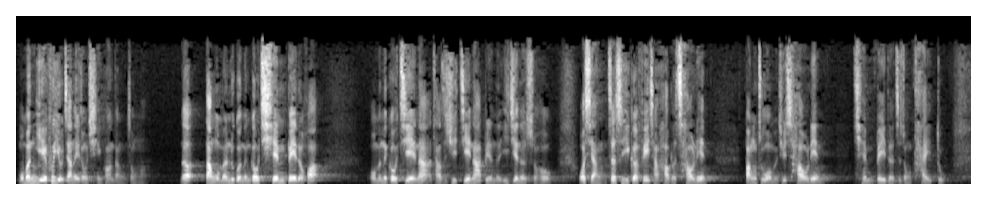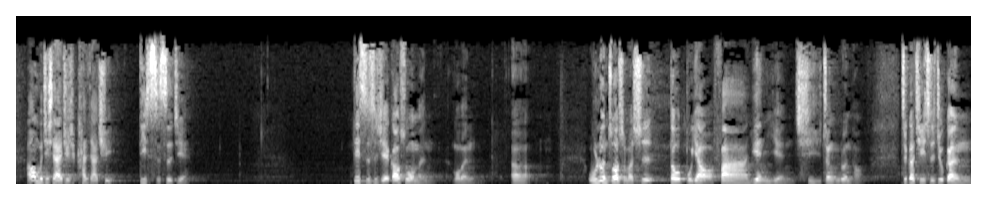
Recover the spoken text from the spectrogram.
我们也会有这样的一种情况当中啊。那当我们如果能够谦卑的话，我们能够接纳，尝试去接纳别人的意见的时候，我想这是一个非常好的操练，帮助我们去操练谦卑的这种态度。然后我们接下来继续看下去，第十四节。第十四节告诉我们，我们呃，无论做什么事，都不要发怨言、起争论。哈，这个其实就跟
